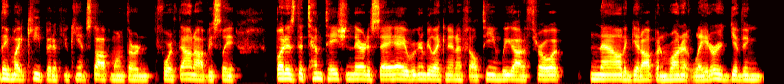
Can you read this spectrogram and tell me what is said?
they might keep it if you can't stop them on third and fourth down, obviously. But is the temptation there to say, hey, we're going to be like an NFL team. We got to throw it now to get up and run it later, giving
